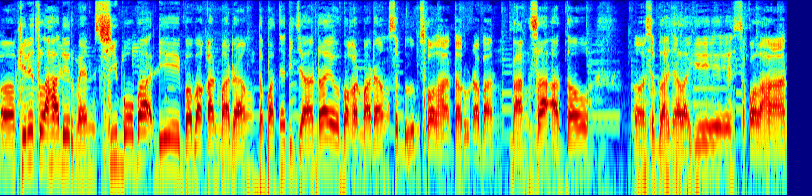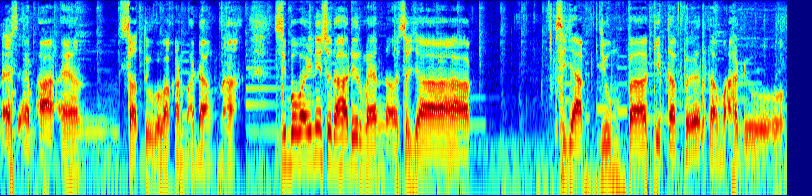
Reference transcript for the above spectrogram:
Uh, kini telah hadir men si boba di Babakan Madang tepatnya di Jalan Raya Babakan Madang sebelum sekolahan Taruna Bangsa atau uh, sebelahnya lagi sekolahan SMAN 1 Babakan Madang nah si Boba ini sudah hadir men. Uh, sejak sejak jumpa kita pertama. Aduh.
